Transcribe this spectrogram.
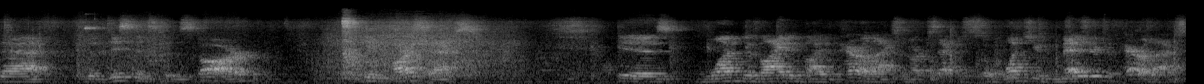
that the distance to the star in parsecs is one divided by the parallax in arcseconds. So once you've measured the parallax,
